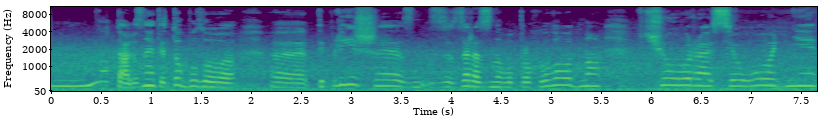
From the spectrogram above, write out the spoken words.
ну так, знаєте, то було е, тепліше, зараз знову прохолодно. Вчора, сьогодні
